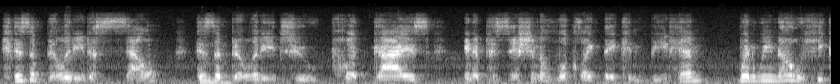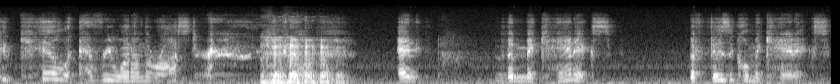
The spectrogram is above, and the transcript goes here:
his ability to sell, his hmm. ability to put guys in a position to look like they can beat him when we know he could kill everyone on the roster. you know? and the mechanics, the physical mechanics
